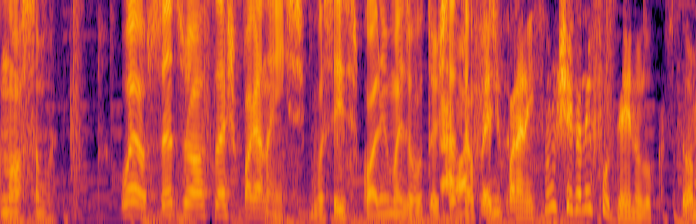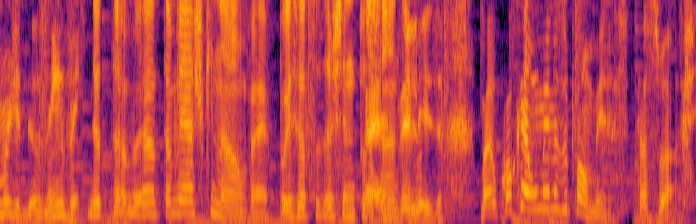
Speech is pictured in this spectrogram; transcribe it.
Nossa, mano. Ou é o Santos ou é o Atlético Paranaense. Vocês escolhem, mas eu vou torcer Ah, o até o fim. Atlético velho. Paranaense não chega nem fudendo, Lucas. Pelo amor de Deus, nem vem. Eu, tam- eu também acho que não, velho. Por isso que eu tô torcendo pro É, Santos. beleza. Mas qualquer um menos o Palmeiras. Tá suave.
